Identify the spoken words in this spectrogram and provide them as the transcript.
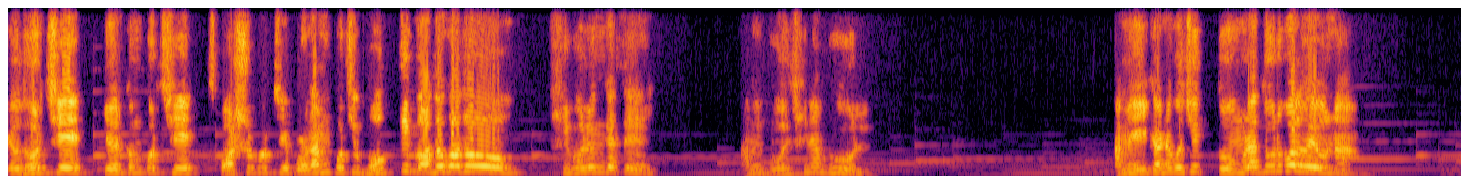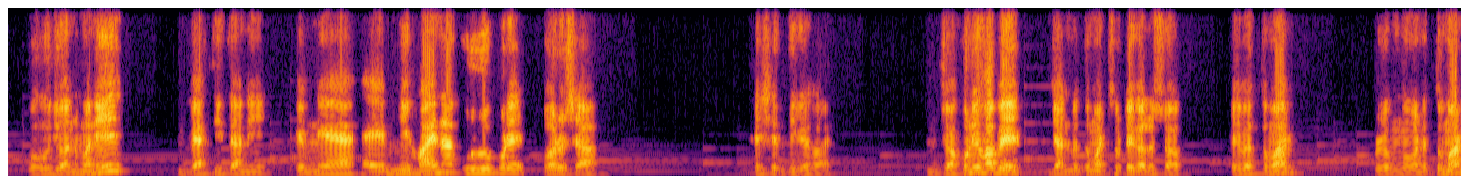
কেউ ধরছে, কেউ এরকম করছে, স্পর্শ করছে, প্রণাম করছে, ভক্তি গদ গদ শিবলিঙ্গেতে। আমি বলছি না ভুল। আমি এই কারণে বলছি, তোমরা দুর্বল হয়েও না। বহু জন্মানি ব্যতীতানি এমনি এমনি হয় না গুরুর উপরে ভরসা। শেষের দিকে হয়। যখনই হবে, জানবে তোমার ছুটে গেল সব। এবার তোমার ব্রহ্ম মানে তোমার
